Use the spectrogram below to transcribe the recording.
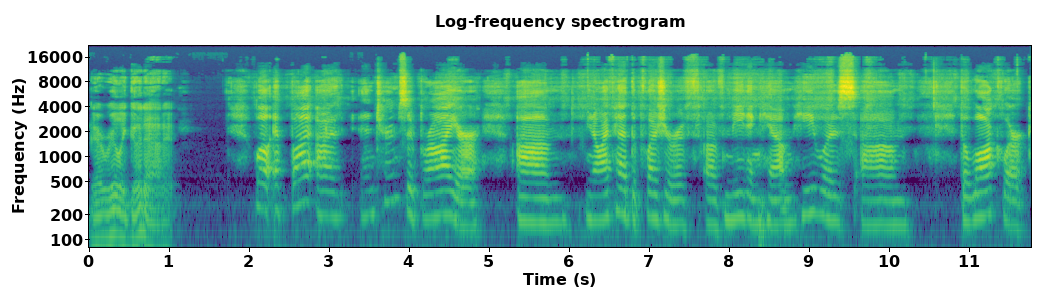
They're really good at it. well, if, uh, in terms of Breyer, um, you know, I've had the pleasure of, of meeting him. He was um, the law clerk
